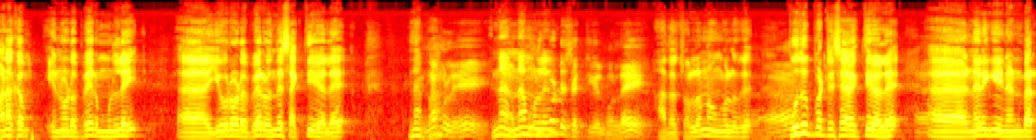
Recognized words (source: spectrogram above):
வணக்கம். என்னோட பேர் முல்லை. இவரோட பேர் வந்து சக்திவேலு. என்ன என்ன முல்லை? என்ன, என்ன முல்லை? சக்திவேல் முல்லை. அதை சொல்லணும் உங்களுக்கு. புதுப்பட்டு சக்திவேலு நெருங்கிய நண்பர்.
